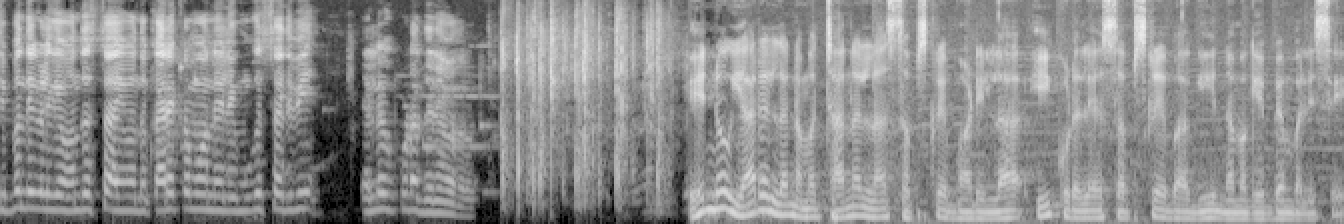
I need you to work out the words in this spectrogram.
ಸಿಬ್ಬಂದಿಗಳಿಗೆ ಹೊಂದಿಸ್ತಾ ಈ ಒಂದು ಕಾರ್ಯಕ್ರಮವನ್ನು ಇಲ್ಲಿ ಮುಗಿಸ್ತಾ ಇದ್ವಿ ಎಲ್ಲರಿಗೂ ಕೂಡ ಧನ್ಯವಾದಗಳು. ಇನ್ನು ಯಾರೆಲ್ಲ ನಮ್ಮ ಚಾನೆಲ್ನ ಸಬ್ಸ್ಕ್ರೈಬ್ ಮಾಡಿಲ್ಲ, ಈ ಕೂಡಲೇ ಸಬ್ಸ್ಕ್ರೈಬ್ ಆಗಿ ನಮಗೆ ಬೆಂಬಲಿಸಿ.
